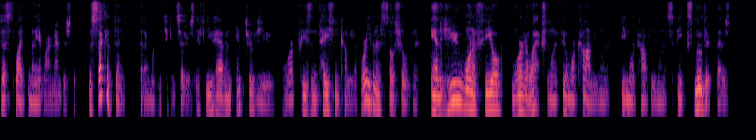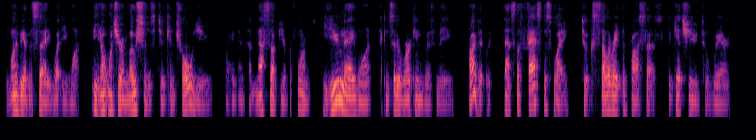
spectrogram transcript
just like many of our members do. The second thing that I want you to consider is if you have an interview or a presentation coming up, or even a social event, and you want to feel more relaxed, you want to feel more calm, you want to be more confident, you want to speak smoother. That is, you want to be able to say what you want. You don't want your emotions to control you, right, and to mess up your performance. You may want to consider working with me privately. That's the fastest way to accelerate the process to get you to where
